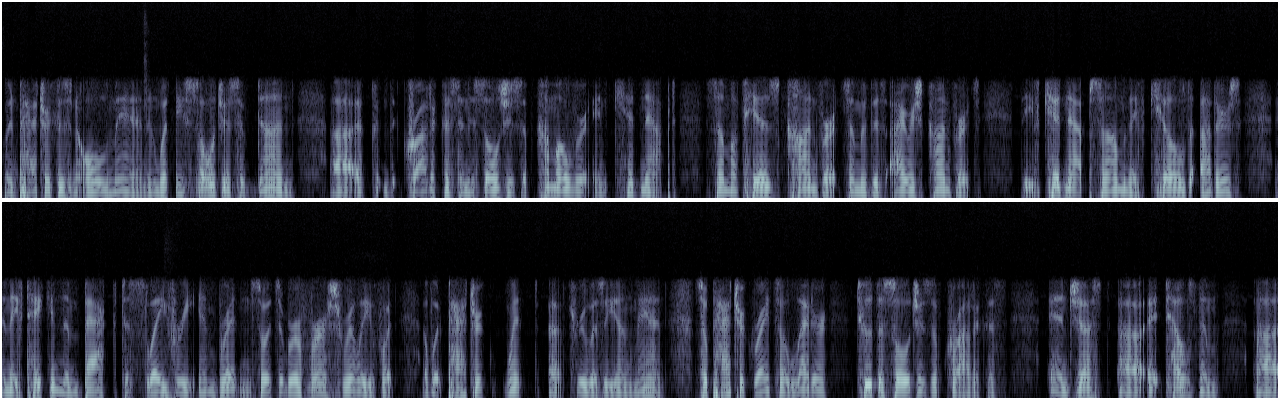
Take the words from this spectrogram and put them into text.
when Patrick is an old man. And what these soldiers have done, uh, Coroticus and his soldiers have come over and kidnapped some of his converts, some of his Irish converts. They've kidnapped some, they've killed others, and they've taken them back to slavery in Britain. So it's a reverse, really, of what of what Patrick went uh, through as a young man. So Patrick writes a letter to the soldiers of Coroticus, and just uh, it tells them. Uh,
